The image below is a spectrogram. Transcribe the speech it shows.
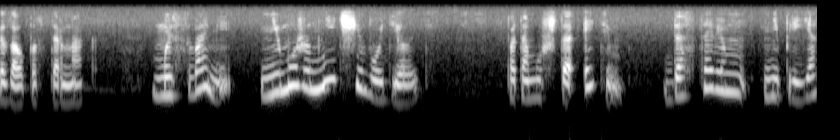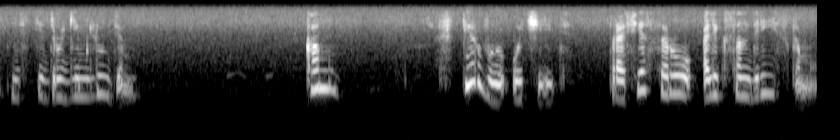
сказал Пастернак. Мы с вами не можем ничего делать, потому что этим доставим неприятности другим людям. Кому? В первую очередь профессору Александрийскому.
